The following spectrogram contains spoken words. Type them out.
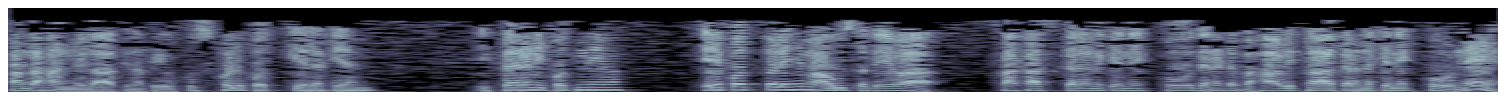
සඳහන් වෙලා තියෙන අපි පුස්කොළ පොත් කියලා කියන්නේ. ඉපැරණි පොත් නේවා. ඒ පොත්වල එහෙම ඖෂධ ඒවා සකස් කරන කෙනෙක් හෝ දැනට භාවිතා කරන කෙනෙක් හෝ නැහැ.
